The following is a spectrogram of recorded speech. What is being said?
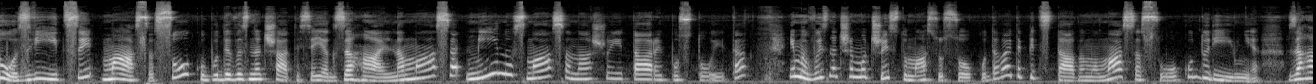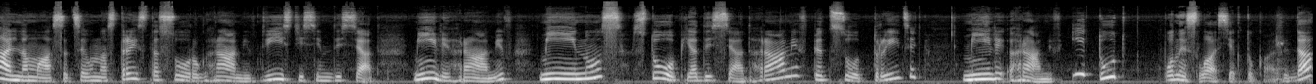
то звідси маса соку буде визначатися як загальна маса мінус маса нашої тари пустої. Так? І ми визначимо чисту масу соку. Давайте підставимо маса соку дорівнює. Загальна маса це у нас 340 грамів 270 міліграмів мінус 150 грамів 530 міліграмів. І тут понеслась, як то кажуть. Да?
